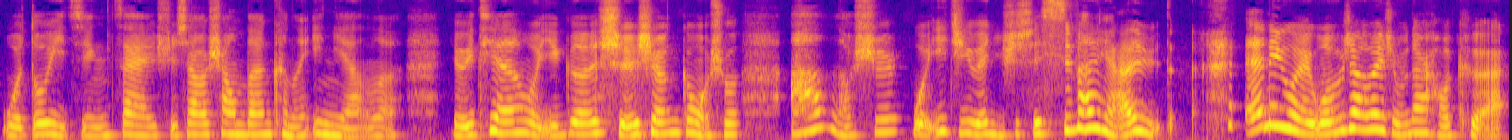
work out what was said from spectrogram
我都已经在学校上班可能一年了。有一天，我一个学生跟我说：“啊，老师，我一直以为你是学西班牙语的。” Anyway，我不知道为什么，但是好可爱。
